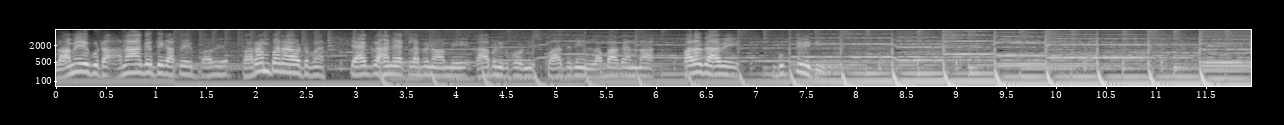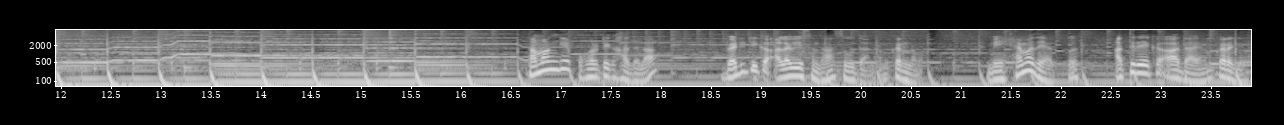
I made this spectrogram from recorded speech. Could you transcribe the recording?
ළමයෙකුට අනාගතයක අපේ පරම්පරාවටම ජයග්‍රහණයක් ලැබෙනවා මේ කාබනික පොහොර නිෂ්පාදනයෙන් ලබා ගන්නා ඵලදාවේ භුක්ති විඳීම. තමන්ගේ පොහොරටික හදලා වැඩිටික අලවිය සඳහා සූදානම් කරනවා. මේ හැම දෙයක්ව අතිරේක ආදායම් කරගෙන.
